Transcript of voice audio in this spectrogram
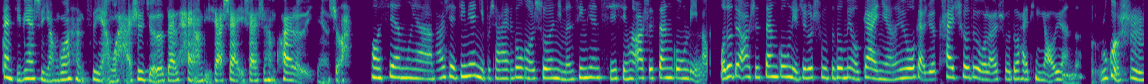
但即便是阳光很刺眼，我还是觉得在太阳底下晒一晒是很快乐的一件事儿。好羡慕呀！而且今天你不是还跟我说你们今天骑行了二十三公里吗？我都对二十三公里这个数字都没有概念了，因为我感觉开车对我来说都还挺遥远的。如果是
